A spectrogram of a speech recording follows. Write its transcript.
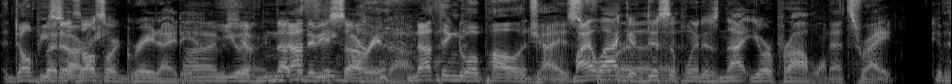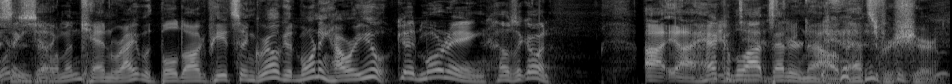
Don't be but sorry. it's also a great idea. I'm you have sorry. nothing, to be sorry about. Nothing to apologize My for. lack of Uh, discipline is not your problem. That's right. Good This morning, is, uh, gentlemen. Ken Wright with Bulldog Pizza and Grill. Good morning. How are you? Good morning. How's it going? Uh, a heck of a lot better now, that's for sure.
